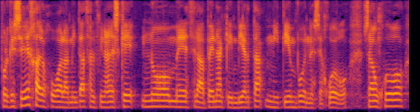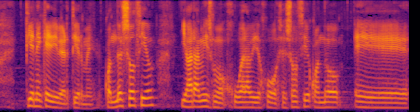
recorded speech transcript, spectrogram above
Porque si deja el juego a la mitad, al final es que no merece la pena que invierta mi tiempo en ese juego. O sea, un juego tiene que divertirme. Cuando es socio, y ahora mismo jugar a videojuegos es socio, cuando... Eh,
